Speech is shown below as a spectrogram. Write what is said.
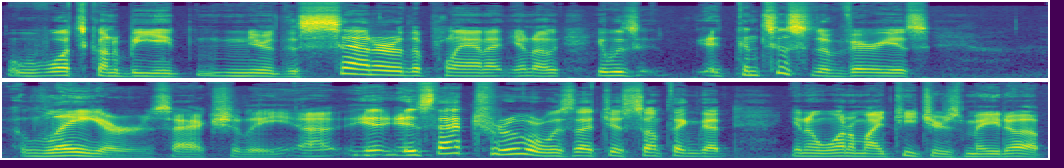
what's going to be near the center of the planet? You know, it was it consisted of various layers, actually. Uh, is that true, or was that just something that you know one of my teachers made up?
